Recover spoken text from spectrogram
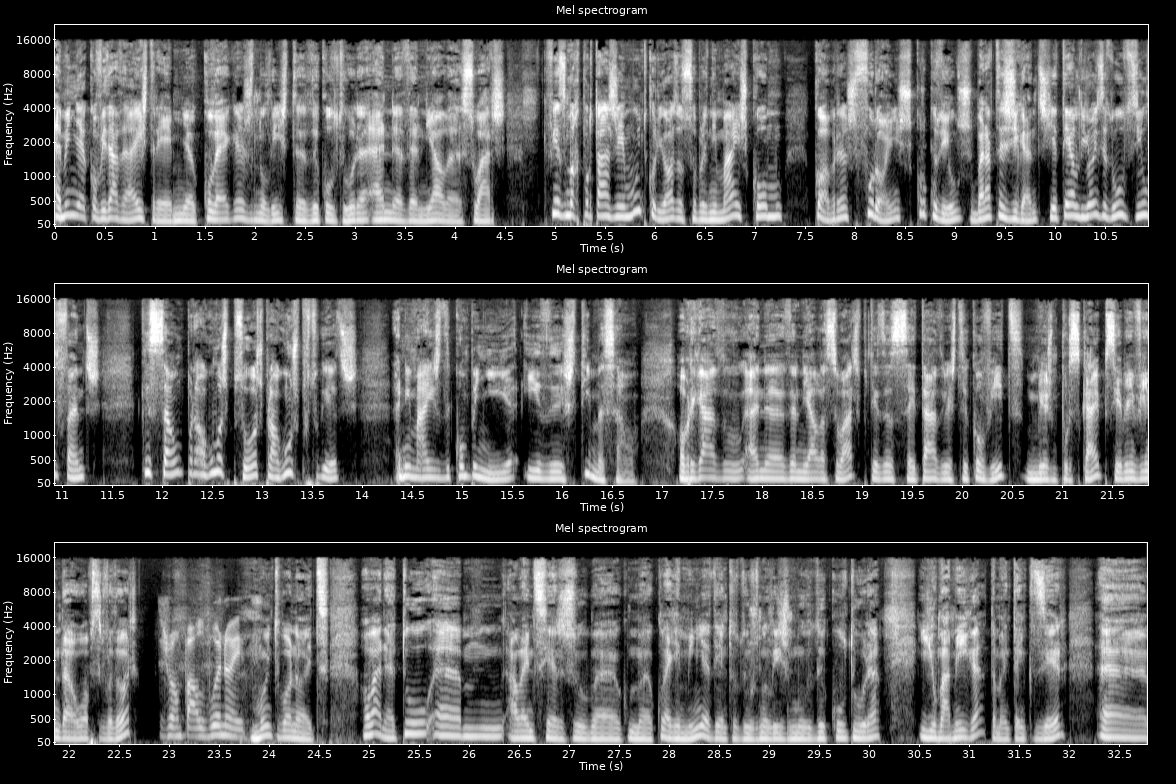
A minha convidada extra é a minha colega jornalista de cultura, Ana Daniela Soares, que fez uma reportagem muito curiosa sobre animais como cobras, furões, crocodilos, baratas gigantes e até leões adultos e elefantes, que são, para algumas pessoas, para alguns portugueses, animais de companhia e de estimação. Obrigado, Ana Daniela Soares, por teres aceitado este convite, mesmo por Skype. Seja bem-vinda ao Observador. João Paulo, boa noite. Muito boa noite. Oh, Ana, tu, um, além de seres uma, uma, colega minha dentro do jornalismo de cultura e uma amiga, também tenho que dizer,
